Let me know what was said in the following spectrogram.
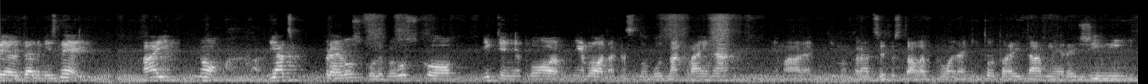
je veľmi zlé. Aj no, viac pre Rusko, lebo Rusko nikde nebolo, nebola taká slobodná krajina, má nejakú demokraciu, to stále bolo nejaké totalitárne režimy,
